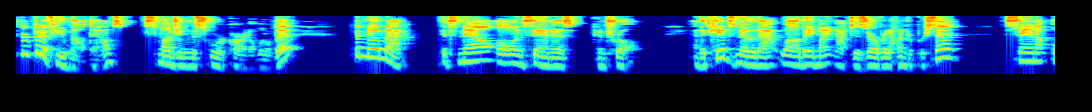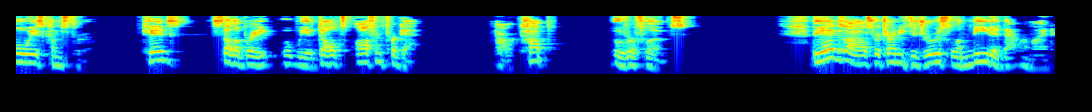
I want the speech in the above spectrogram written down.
there have been a few meltdowns, smudging the scorecard a little bit. But no matter, it's now all in Santa's control. And the kids know that while they might not deserve it 100%, Santa always comes through. Kids celebrate what we adults often forget. Our cup overflows. The exiles returning to Jerusalem needed that reminder.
